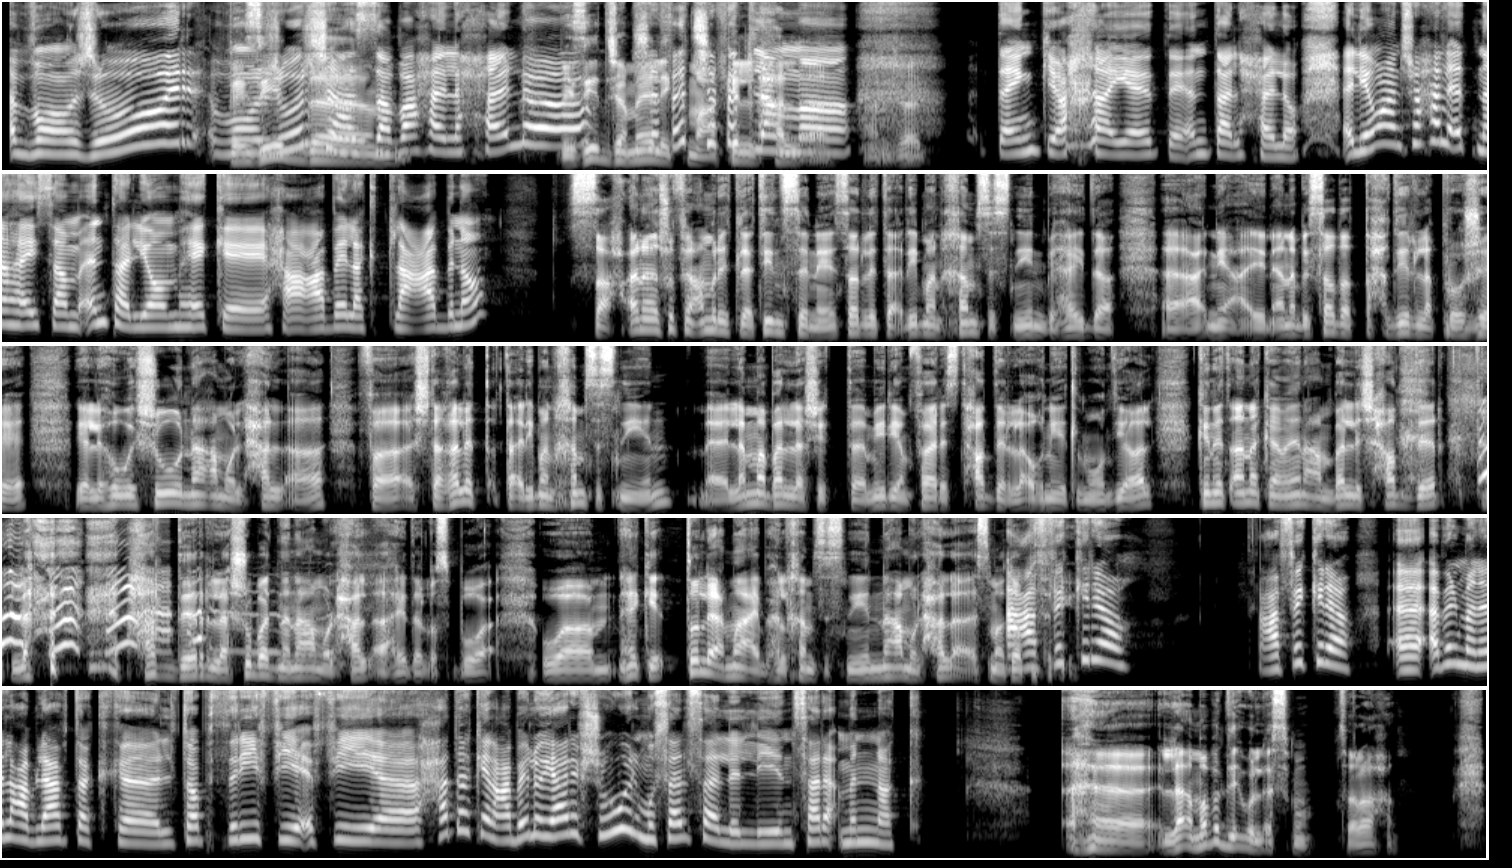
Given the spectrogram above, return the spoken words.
bonjour bonjour شو هالصباح الحلو؟ بيزيد جمالك شفت- مع شفت كل لما- حلقة عن جد. thank you حياتي. أنت الحلو. اليوم عن شو حلقتنا هيثم؟ أنت اليوم هيك عبالك تلعبنا؟ صح. أنا شوفي عمري 30 سنة صار لي تقريبا خمس سنين بهيدا آه، يعني يعني أنا بصدد التحضير ل projet يلي هو شو نعمل حلقه فاشتغلت تقريبا خمس سنين آه، لما بلشت ميريام فارس تحضر لأغنية المونديال. كنت أنا كمان عم بلش حضر ل... حضر لشو بدنا نعمل حلقة هيدا الأسبوع. وهيك طلع معي بهالخمس سنين نعمل حلقة اسمها top على 3 فكرة. على فكرة آه، قبل ما نلعب لعبتك آه، ال top 3 في في آه، حدا كان عباله يعرف شو هو المسلسل اللي انسرق منك؟ لا ما بدي أقول اسمه صراحة.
